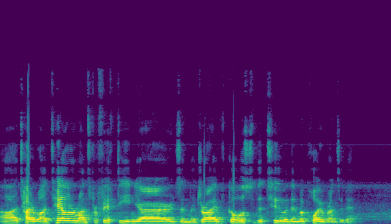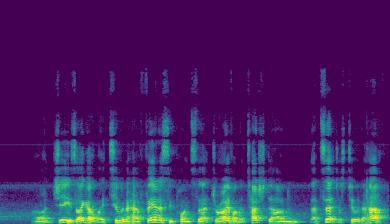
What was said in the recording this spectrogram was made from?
uh, Tyrod Taylor runs for 15 yards, and the drive goes to the two, and then McCoy runs it in. Oh, geez, I got like two and a half fantasy points that drive on a touchdown, and that's it, just two and a half.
